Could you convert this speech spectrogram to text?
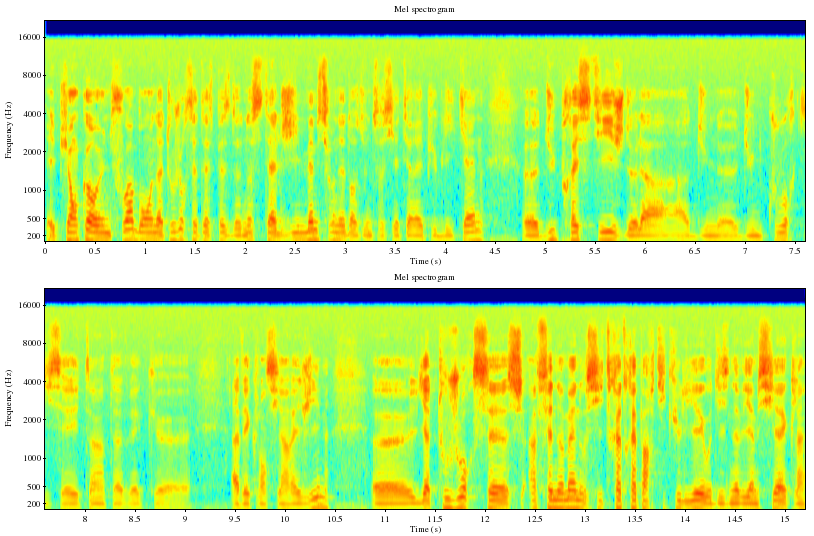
Et puis encore une fois, bon, on a toujours cette espèce de nostalgie, même si on est dans une société républicaine, euh, du prestige d'une cour qui s'est éteinte avec, euh, avec l'Ancien Régime. il y a toujours un phénomène aussi très très particulier au XIXe siècle.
